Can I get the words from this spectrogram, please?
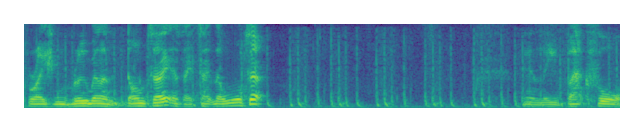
Operation Bluebell and Dante as they take the water. In the back four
